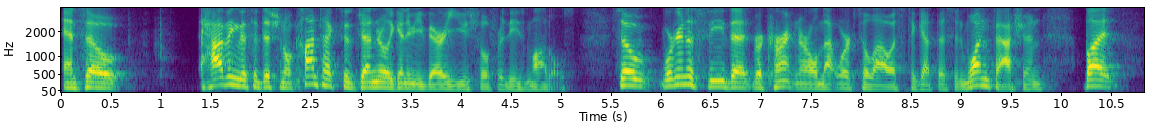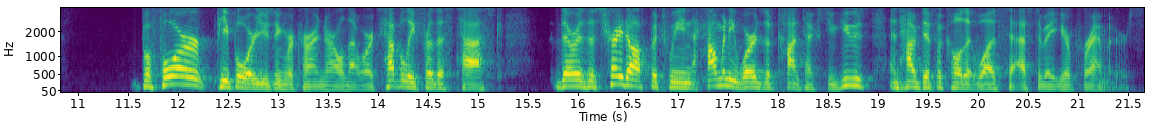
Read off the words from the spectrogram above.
And so having this additional context is generally going to be very useful for these models. So we're going to see that recurrent neural networks allow us to get this in one fashion, but before people were using recurrent neural networks heavily for this task, there was this trade-off between how many words of context you used and how difficult it was to estimate your parameters.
